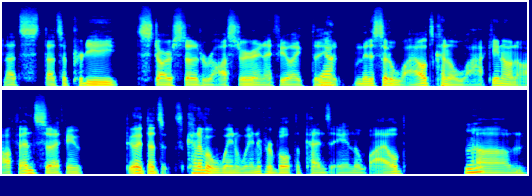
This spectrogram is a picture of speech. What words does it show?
that's that's a pretty star-studded roster, and I feel like the yeah. Minnesota Wild's kind of lacking on offense. So I think feel like that's kind of a win-win for both the Pens and the Wild. Mm-hmm. Um,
